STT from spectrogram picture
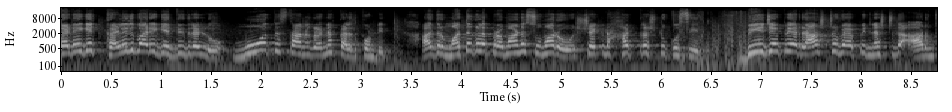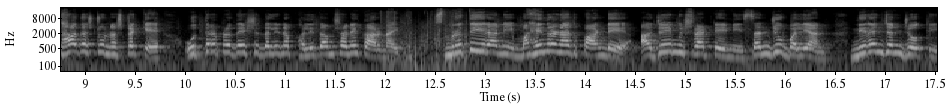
ಕಡೆಗೆ ಕಳೆದ ಬಾರಿ ಗೆದ್ದಿದ್ರಲ್ಲೂ ಮೂವತ್ತು ಸ್ಥಾನಗಳನ್ನು ಕಳೆದುಕೊಂಡಿತ್ತು. ಅದರ ಮತಗಳ ಪ್ರಮಾಣ ಸುಮಾರು ಶೇಕಡ ಹತ್ತರಷ್ಟು ಕುಸಿಯಿತು. ಬಿಜೆಪಿಯ ರಾಷ್ಟ್ರವ್ಯಾಪಿ ನಷ್ಟದ ಅರ್ಧದಷ್ಟು ನಷ್ಟಕ್ಕೆ ಉತ್ತರ ಪ್ರದೇಶದಲ್ಲಿನ ಫಲಿತಾಂಶನೇ ಕಾರಣ ಇತ್ತು ಸ್ಮೃತಿ ಇರಾನಿ, ಮಹೇಂದ್ರನಾಥ್ ಪಾಂಡೆ, ಅಜಯ್ ಮಿಶ್ರಾ ಟೇನಿ ಸಂಜೀವ್ ಬಲ್ಯಾನ್, ನಿರಂಜನ್ ಜ್ಯೋತಿ,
